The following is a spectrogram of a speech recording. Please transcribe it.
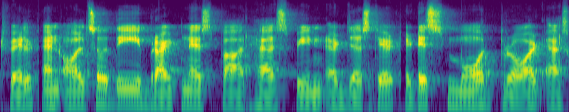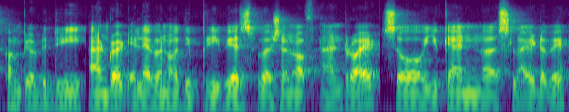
12 and also the brightness bar has been adjusted. It is more broad as compared to the android 11 or the previous version of android. So you can uh, slide away.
